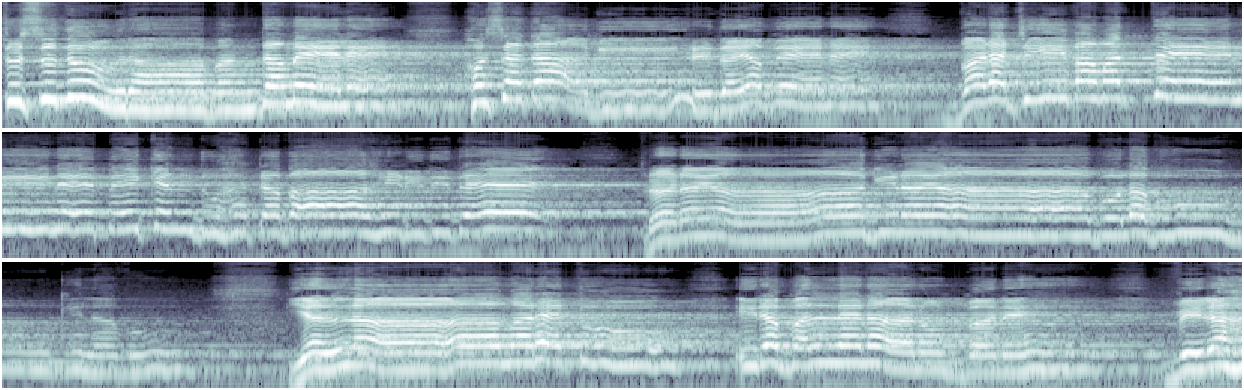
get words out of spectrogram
ತುಸು ದೂರ ಬಂದ ಮೇಲೆ ಹೊಸದಾಗಿ ಹೃದಯ ಬೇನೆ. ಬಡ ಜೀವ ಮತ್ತೆ ನೀನೆ ಬೇಕೆಂದು ಹಠವಾ ಹಿಡಿದಿದೆ. ಪ್ರಣಯ, ಗಿಣಯ, ಬೊಲವು, ಗಿಲವು, ಎಲ್ಲ ಮರೆತು ಇರಬಲ್ಲೆ ನಾನೊಬ್ಬನೇ. ವಿರಹ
